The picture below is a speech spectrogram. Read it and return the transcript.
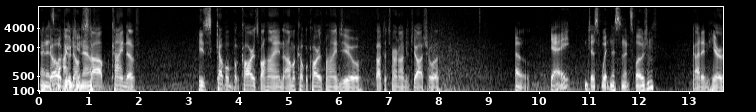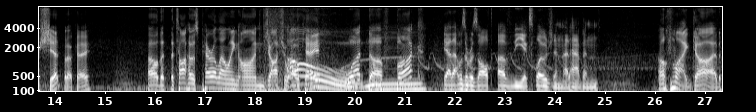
And it's Go, dude, don't stop. Kind of. He's a couple b- cars behind. I'm a couple cars behind you. About to turn onto Joshua. Oh, yay! Just witnessed an explosion. I didn't hear shit, but okay. Oh, the, the Tahoe's paralleling on Joshua. Okay. Oh, What the fuck? Yeah, that was a result of the explosion that happened. Oh my god.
